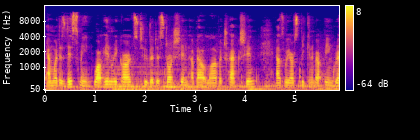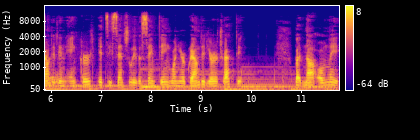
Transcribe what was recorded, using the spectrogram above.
And what does this mean? Well, in regards to the distortion about law of attraction, as we are speaking about being grounded and anchored, it's essentially the same thing. When you're grounded, you're attracting. But not only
